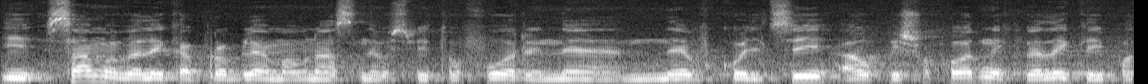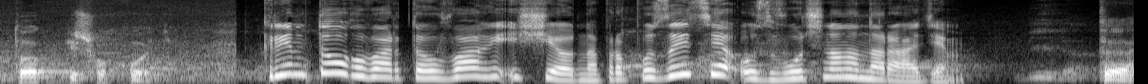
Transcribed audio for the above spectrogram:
І саме велика проблема в нас не в світофорі, не, не в кольці, а в пішохідних великий поток пішоходів. Крім того, варта уваги і ще одна пропозиція, озвучена на нараді. Це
